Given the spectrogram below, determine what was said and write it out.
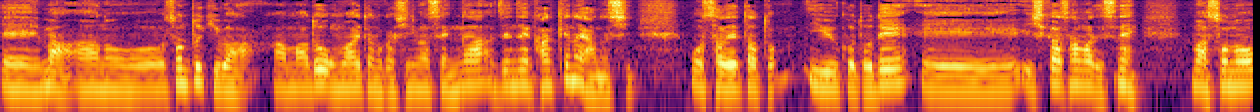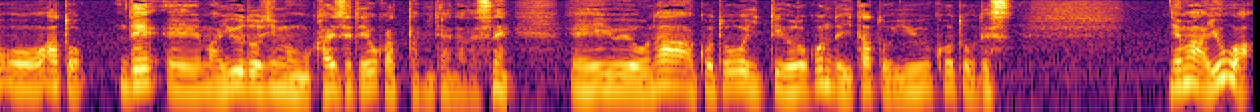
えー、まああのその時は、まあ、どう思われたのか知りませんが全然関係ない話をされたということで、えー、石川さんはですね、まあ、その後で、えーまあ、誘導尋問を返せてよかったみたいなですね、えー、いうようなことを言って喜んでいたということです。でまあ要は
